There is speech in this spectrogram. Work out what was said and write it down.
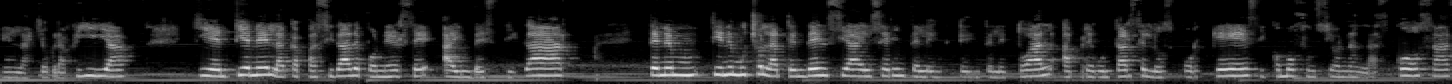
en la geografía, quien tiene la capacidad de ponerse a investigar, tiene, tiene mucho la tendencia, el ser intelectual, a preguntarse los porqués y cómo funcionan las cosas.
